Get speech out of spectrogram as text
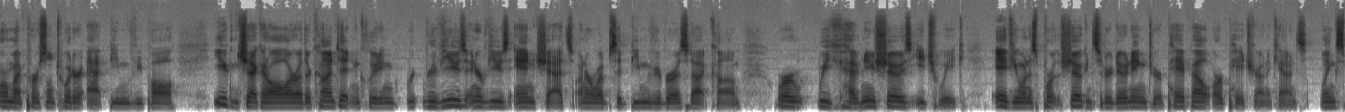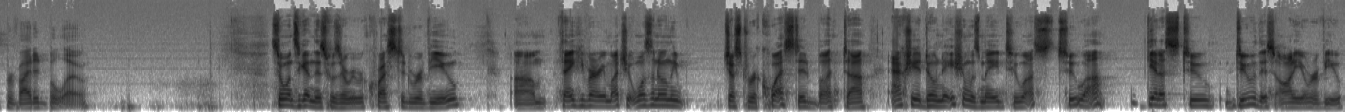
or my personal Twitter at bmoviepaul. You can check out all our other content, including re- reviews, interviews, and chats on our website, bmoviebros.com, where we have new shows each week. If you want to support the show, consider donating to our PayPal or Patreon accounts. Links provided below. So once again, this was a requested review. Um, thank you very much. It wasn't only just requested, but uh, actually a donation was made to us to uh, get us to do this audio review.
